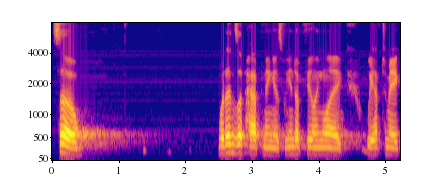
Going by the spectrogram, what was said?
So what ends up happening is we end up feeling like we have to make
